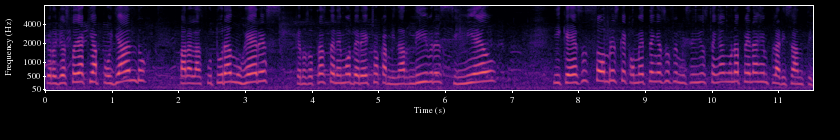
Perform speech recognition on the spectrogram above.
pero yo estoy aquí apoyando para las futuras mujeres, que nosotras tenemos derecho a caminar libres, sin miedo, y que esos hombres que cometen esos femicidios tengan una pena ejemplarizante.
